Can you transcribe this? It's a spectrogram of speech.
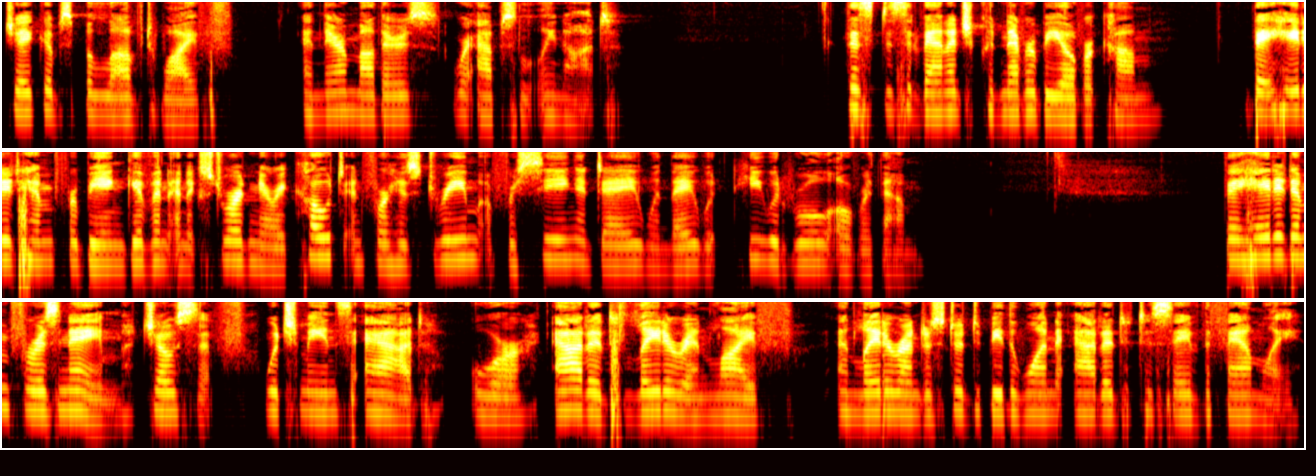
Jacob's beloved wife, and their mothers were absolutely not. This disadvantage could never be overcome. They hated him for being given an extraordinary coat and for his dream of foreseeing a day when they would, he would rule over them. They hated him for his name, Joseph, which means add or added later in life, and later understood to be the one added to save the family.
